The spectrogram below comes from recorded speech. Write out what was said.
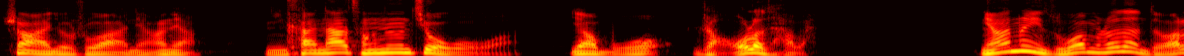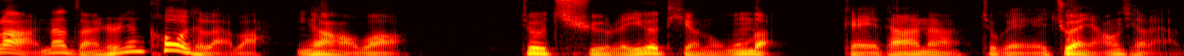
上来就说啊，娘娘，你看他曾经救过我，要不饶了他吧？娘娘一琢磨说，那得了，那暂时先扣起来吧，你看好不好？就取了一个铁笼子给他呢，就给圈养起来了。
